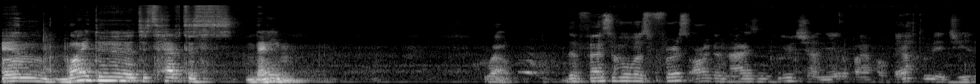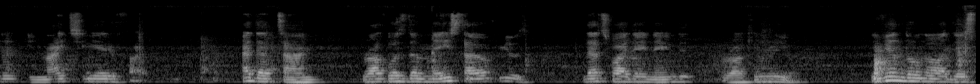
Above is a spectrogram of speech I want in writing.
And why does it have this name? Well, the festival was first organized in Rio de Janeiro by Roberto Medina in 1985. At that time, rock was the main style of music. That's why they named it Rock in Rio. Even though nowadays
